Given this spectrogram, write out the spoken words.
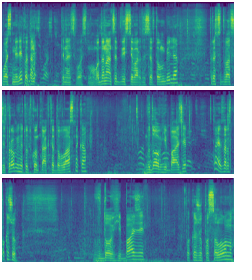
Восьмий рік, один... Кінець восьмого. кінець восьмого. 11200 вартість автомобіля, 320 пробігу, тут контакти до власника. В довгій базі. Та я зараз покажу. В довгій базі. Покажу по салону.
